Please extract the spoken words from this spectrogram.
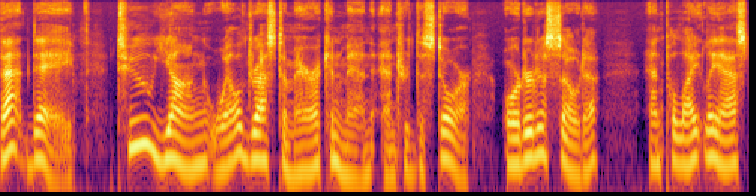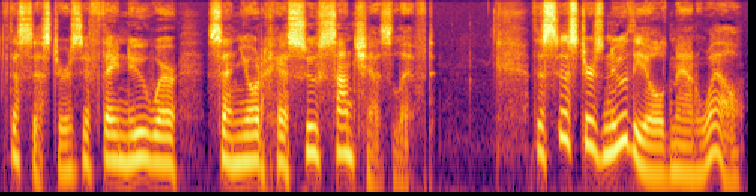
That day, two young, well dressed American men entered the store, ordered a soda, and politely asked the sisters if they knew where Senor Jesus Sanchez lived. The sisters knew the old man well,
